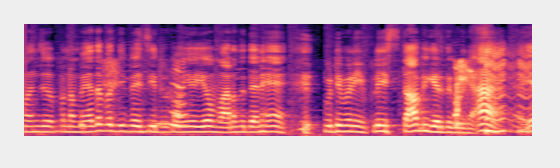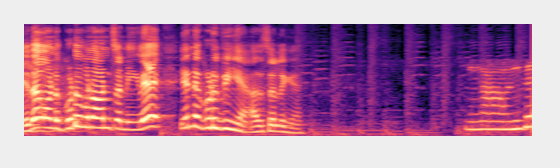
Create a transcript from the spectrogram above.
மஞ்சு இப்ப நம்ம எதை பத்தி பேசிட்டு இருக்கோம்? ஐயோ மறந்துட்டேனே. குட்டிமணி ப்ளீஸ் டாபிக் எடுத்து கொடுங்க. ஏதோ ஒன்று கொடுக்கணும்னு சொன்னீங்களே என்ன கொடுப்பீங்க? அது சொல்லுங்க. நான் வந்து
